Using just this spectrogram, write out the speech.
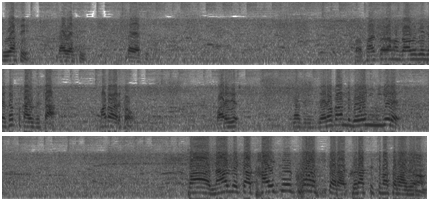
上足、大足、大足。さあ、桜のガードゲージはちょっと回復した。まだ割れそう。割れる。まずゼロ感で強引に逃げる。さあ、なぜか対空壊しから食らってしまったバージョン。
